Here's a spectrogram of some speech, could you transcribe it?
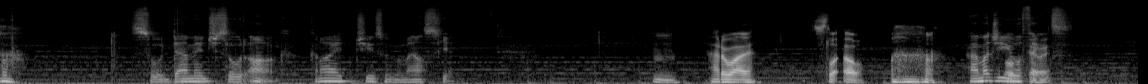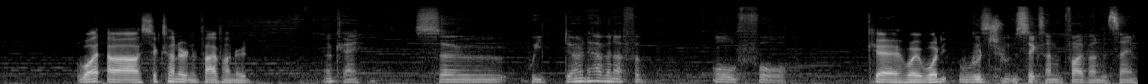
sword damage, sword arc. Can I choose with my mouse? Yeah. Hmm. How do I? Sl- oh. How much are your Okay. things? what? Uh, 600 and 500. Okay. So we don't have enough for all four. Okay. Wait. What? Which? 600, 500, same.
